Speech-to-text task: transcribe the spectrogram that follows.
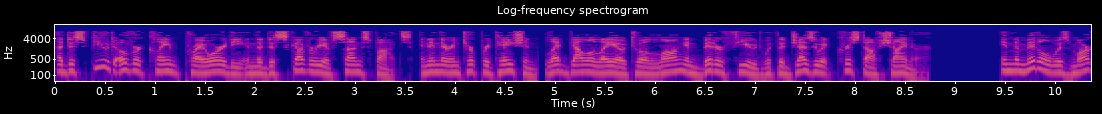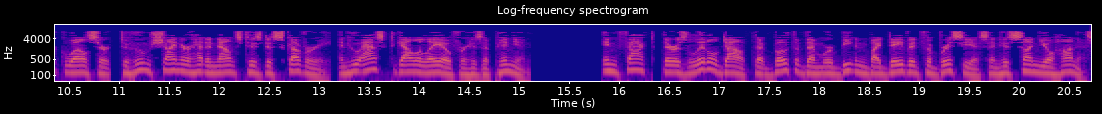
A dispute over claimed priority in the discovery of sunspots, and in their interpretation, led Galileo to a long and bitter feud with the Jesuit Christoph Scheiner. In the middle was Mark Welser, to whom Scheiner had announced his discovery, and who asked Galileo for his opinion. In fact, there is little doubt that both of them were beaten by David Fabricius and his son Johannes.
